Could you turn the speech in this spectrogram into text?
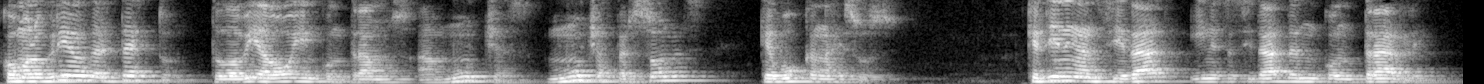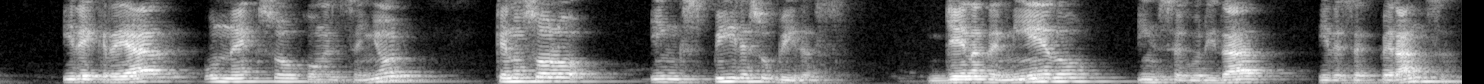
Como los griegos del texto, todavía hoy encontramos a muchas, muchas personas que buscan a Jesús, que tienen ansiedad y necesidad de encontrarle y de crear un nexo con el Señor que no solo inspire sus vidas, llenas de miedo, inseguridad y desesperanza,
